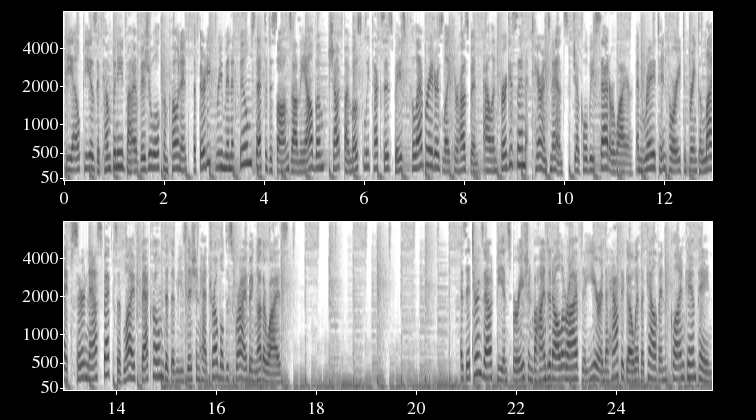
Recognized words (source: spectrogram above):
The LP is accompanied by a visual component, the 33-minute film set to the songs on the album, shot by mostly Texas-based collaborators like her husband, Alan Ferguson, Terence Nance, Jacolby Satterwhite, and Ray Tintori to bring to life certain aspects of life back home that the musician had trouble describing otherwise. As it turns out, the inspiration behind it all arrived a year and a half ago with a Calvin Klein campaign.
